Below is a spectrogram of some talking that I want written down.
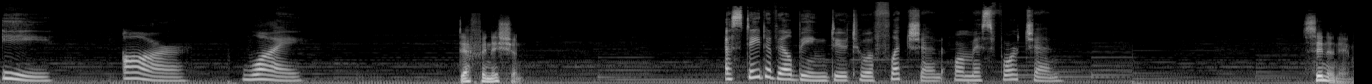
E R Y Definition A state of ill being due to affliction or misfortune. Synonym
